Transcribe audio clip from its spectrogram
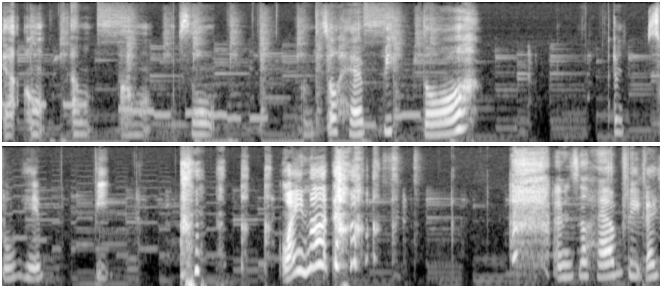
yeah, um, um, um, so, I'm so happy though. I'm so happy. Why not? I'm so happy, guys.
